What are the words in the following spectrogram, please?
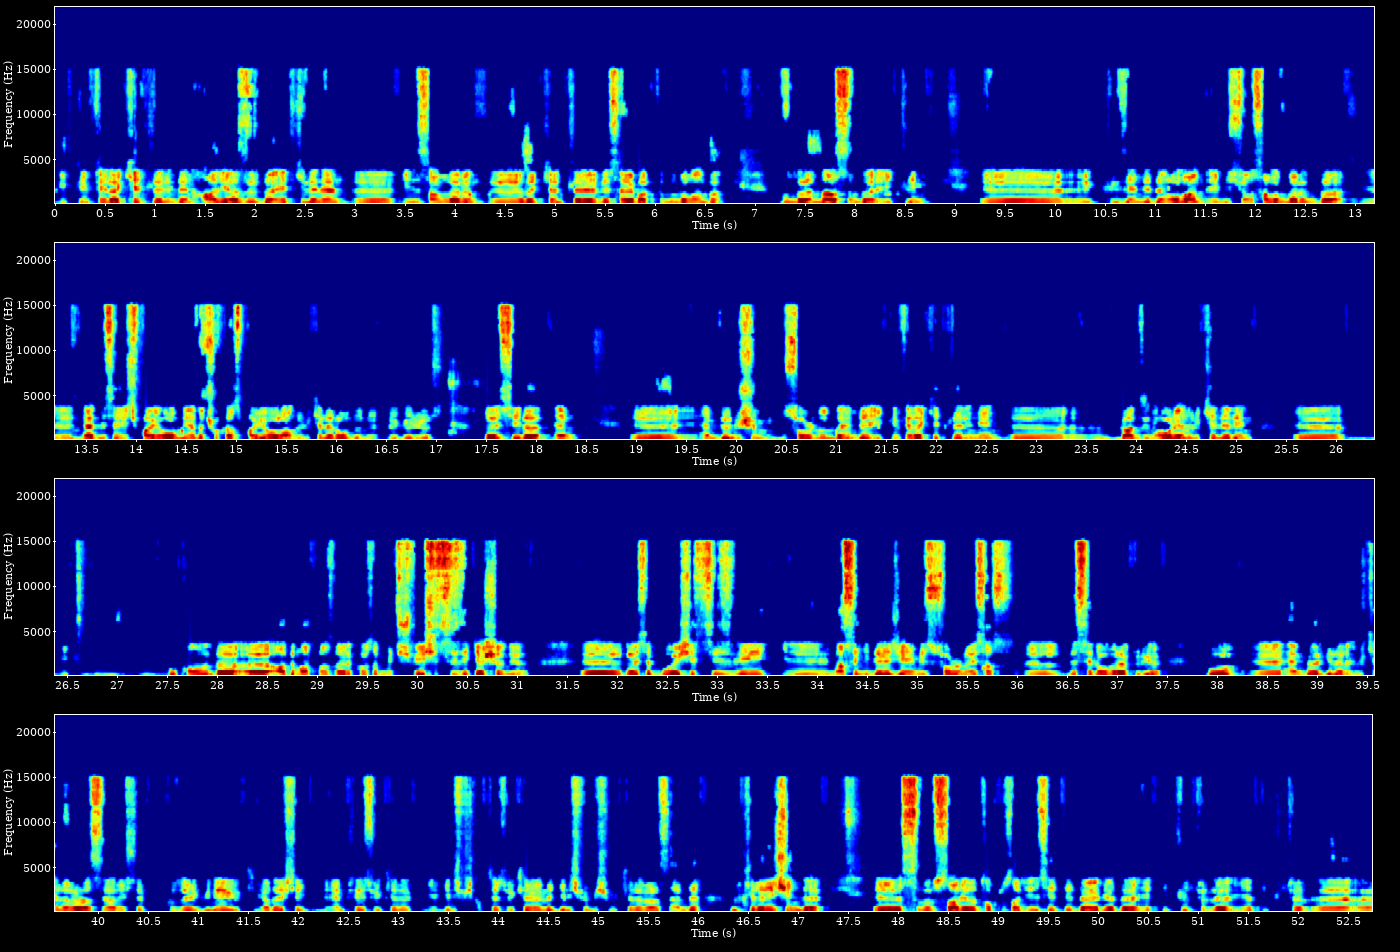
iklim felaketlerinden hali hazırda etkilenen e, insanların e, ya da kentlere vesaire baktığımız zaman da bunların da aslında iklim e, krize neden olan emisyon salımlarında e, neredeyse hiç payı olmayan ya da çok az payı olan ülkeler olduğunu e, görüyoruz. Dolayısıyla hem e, hem dönüşüm sorununda hem de iklim felaketlerinin e, gadrine uğrayan ülkelerin e, bu konuda e, adım atmaları konusunda müthiş bir eşitsizlik yaşanıyor. E, dolayısıyla bu eşitsizliği e, nasıl gidereceğimiz sorunu esas e, mesele olarak duruyor. Bu e, hem bölgeler, ülkeler arası yani işte kuzey, güney ülke ya da işte emperyalist ülkeler, gelişmiş kapitalist ülkelerle gelişmemiş ülkeler arasında hem de ülkeler içinde e, sınıfsal ya da toplumsal cinsiyete dair ya da etnik kültürler, etnik kültür, e, e,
